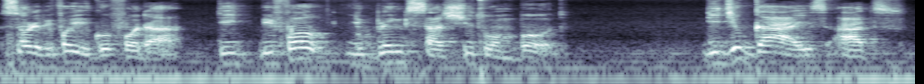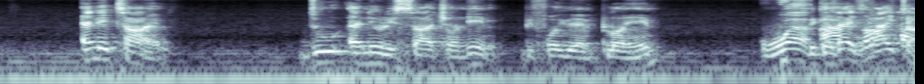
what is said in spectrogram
Sorry. Before you go further. Did before you bring SAN Shittu on board, did you guys at any time do any research on him before you employ him? Well, Because that is vital.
